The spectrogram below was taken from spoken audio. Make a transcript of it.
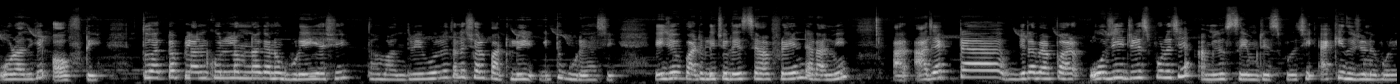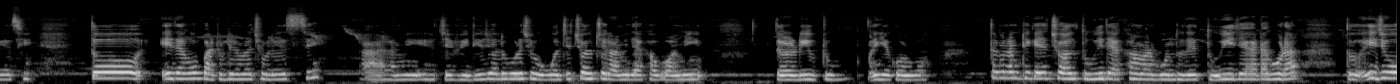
ওর আজকে অফ ডে তো একটা প্ল্যান করলাম, না, কেন ঘুরেই আসি? তো আমার বান্ধবী বলল, তাহলে চল পাটুলি একটু ঘুরে আসি। এই যে পাটুলি চলে এসছে আমার ফ্রেন্ড আর আমি। আর আজ একটা যেটা ব্যাপার, ও যেই ড্রেস পরেছে, আমিও সেম ড্রেস পরেছি, একই দুজনে পরে গেছি। তো এই দেখো পাটুলি আমরা চলে এসেছি। আর আমি হচ্ছে ভিডিও চালু করেছি, ও বলছে, চল চল, আমি দেখাবো, আমি তোর ইউটিউব ইয়ে করব। তো বললাম, ঠিক আছে, চল, তুই দেখা আমার বন্ধুদের, তুই জায়গাটা ঘোরা। তো এই যে ও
